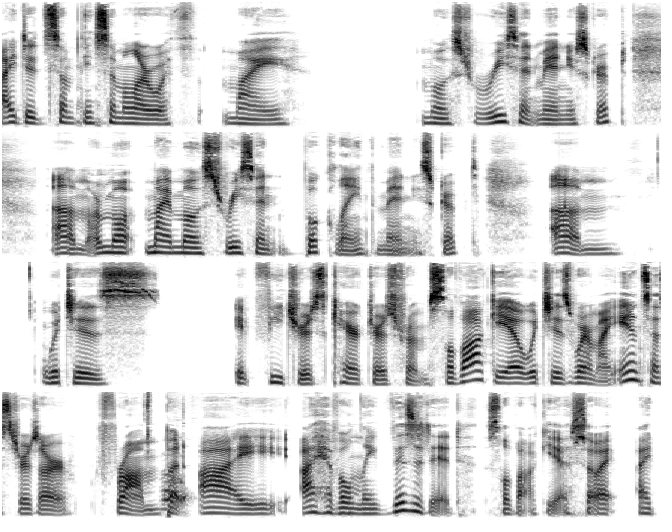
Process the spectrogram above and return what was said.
I did something similar with my most recent manuscript um, or mo- my most recent book length manuscript, um, which is it features characters from Slovakia, which is where my ancestors are from, but Oh. I I have only visited Slovakia, so I I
